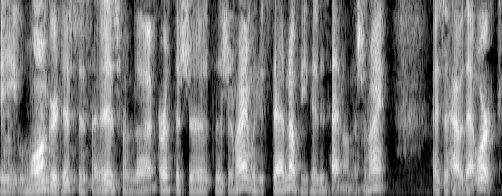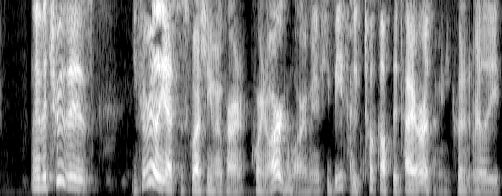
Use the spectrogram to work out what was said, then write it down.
a longer distance than it is from the earth to, to the Shemayim, when he'd stand up, he'd hit his head on the Shemayim. Right, so how would that work? And the truth is, you can really ask this question even according to our. I mean, if he basically took off the entire earth, I mean, he couldn't really,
